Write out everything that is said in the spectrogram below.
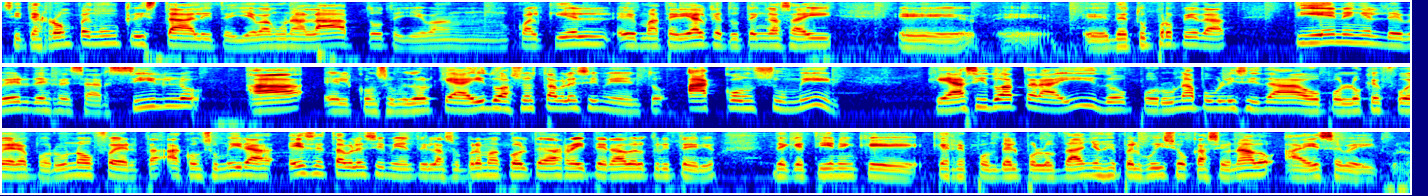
Si te rompen un cristal y te llevan una laptop, te llevan cualquier eh, material que tú tengas ahí eh, eh, de tu propiedad, tienen el deber de resarcirlo a el consumidor que ha ido a su establecimiento a consumir que ha sido atraído por una publicidad o por lo que fuera, por una oferta, a consumir a ese establecimiento y la Suprema Corte ha reiterado el criterio de que tienen que, que responder por los daños y perjuicios ocasionados a ese vehículo.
